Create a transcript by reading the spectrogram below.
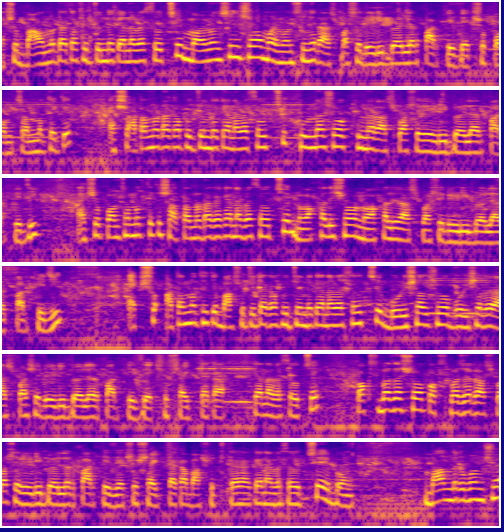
একশো বাউন্ন টাকা পর্যন্ত কেনা বেচা হচ্ছে। ময়মনসিংহ সহ ময়মনসিংহের আশপাশে রেডি ব্রয়লার পার কেজি একশো পঞ্চান্ন থেকে একশো আটান্ন টাকা পর্যন্ত কেনা বেচা হচ্ছে। খুলনা সহ খুলনার আশপাশে রেডি ব্রয়লার পার কেজি একশো পঞ্চান্ন থেকে সাতান্ন টাকা কেনা বেচা হচ্ছে। নোয়াখালী সহ নোয়াখালীর আশপাশে ready broiler per KG Yeah. একশো আটান্ন থেকে বাষট্টি টাকা পর্যন্ত কেনা বেচা হচ্ছে। বরিশাল সহ বরিশালের আশপাশে রেডি ব্রয়লার পার কেজি একশো ষাট টাকা কেনা বেচা হচ্ছে। কক্সবাজার সহ কক্সবাজারের আশপাশে রেডি ব্রয়লার পার কেজি একশো ষাট টাকা, বাষট্টি টাকা কেনা বেচা হচ্ছে এবং বান্দরবন সহ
